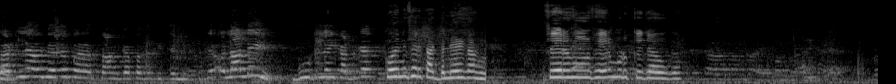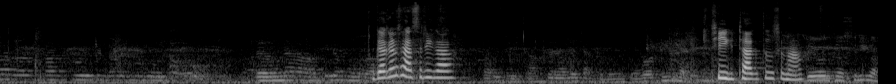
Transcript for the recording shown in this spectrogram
ਕੱਢ ਲਿਆ ਮੇਰੇ ਤਾਂ ਤੰਗ ਪਤਾ ਕਿੱਥੇ ਨਿਕਲ ਗਿਆ। ਉਹ ਲਾਲੀ ਬੂਟ ਲਈ ਕੱਢ ਕੇ। ਕੋਈ ਨਹੀਂ ਫਿਰ ਕੱਢ ਲਿਆਏਗਾ ਹੁਣ। ਫਿਰ ਹੁਣ ਫਿਰ ਮੁੜ ਕੇ ਜਾਊਗਾ। ਗਗਨ ਸਤਿ ਸ੍ਰੀ ਅਕਾਲ। ਠੀਕ ਠਾਕ ਤੂੰ ਸੁਣਾ? ਦਿਓ ਸਤਿ ਸ੍ਰੀ ਅਕਾਲ।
